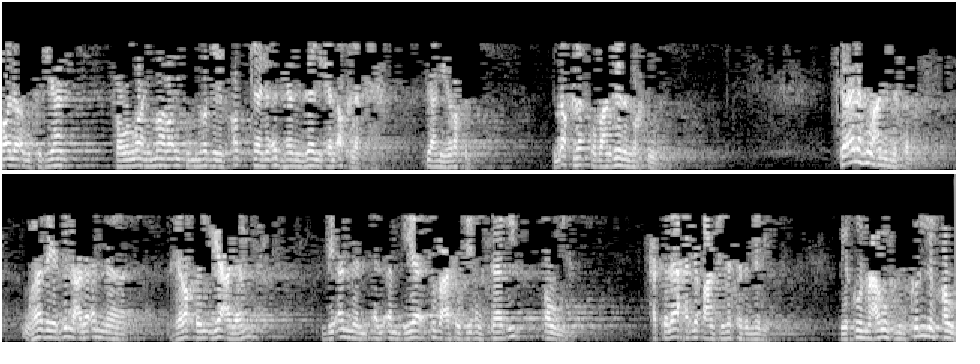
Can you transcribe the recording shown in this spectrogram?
قال أبو سفيان فوالله ما رأيت من رجل قط كان أدهى من ذلك الأقلق. يعني هرقل الأقلق طبعا غير المختوم. سأله عن النسب. وهذا يدل على أن هرقل يعلم بأن الأنبياء تبعث في أنساب قومها. حتى لا أحد يطعن في نسب النبي. يكون معروف من كل القوم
